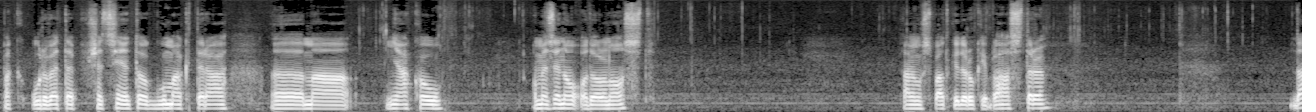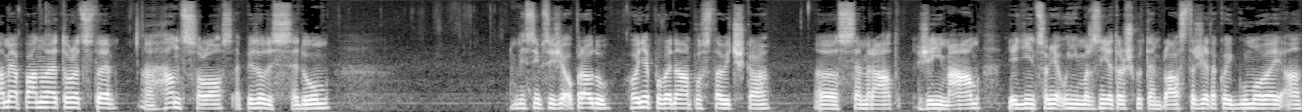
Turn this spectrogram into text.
pak urvete. Přeci je to guma, která e, má nějakou omezenou odolnost. Dáme mu zpátky do ruky blaster. Dámy a pánové, tohle je Han Solo z epizody 7. Myslím si, že opravdu hodně povedená postavička. E, jsem rád, že ji mám. Jediné, co mě u ní mrzí, je trošku ten blaster, že je takový gumový a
